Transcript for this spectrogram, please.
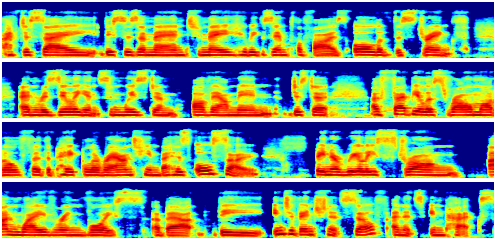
I have to say, this is a man to me who exemplifies all of the strength and resilience and wisdom of our men. Just a, a fabulous role model for the people around him, but has also been a really strong unwavering voice about the intervention itself and its impacts.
